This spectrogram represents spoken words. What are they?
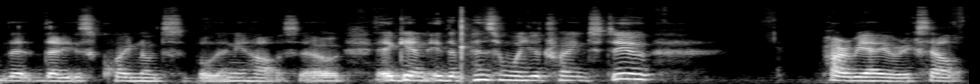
that, that is quite noticeable anyhow. So again, it depends on what you're trying to do, Power BI or Excel.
